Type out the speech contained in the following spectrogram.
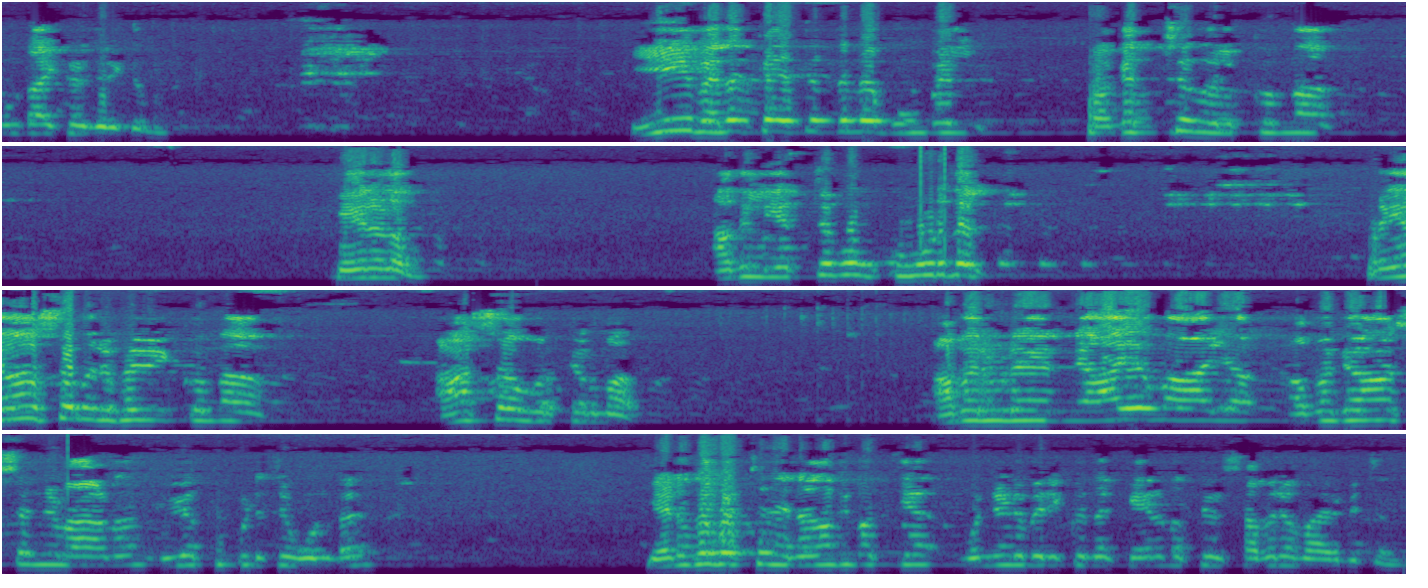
ഉണ്ടായിക്കഴിഞ്ഞിരിക്കുന്നു ഈ വിലക്കയറ്റത്തിന്റെ മുമ്പിൽ പകച്ചു നിൽക്കുന്ന കേരളം അതിൽ ഏറ്റവും കൂടുതൽ പ്രയാസം അനുഭവിക്കുന്ന ആശാ വർക്കർമാർ അവരുടെ ന്യായമായ അവകാശങ്ങളാണ് ഉയർത്തിപ്പിടിച്ചുകൊണ്ട് ഇടതുപക്ഷ ജനാധിപത്യ മുന്നണി ഭരിക്കുന്ന കേരളത്തിൽ സമരം ആരംഭിച്ചത്.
